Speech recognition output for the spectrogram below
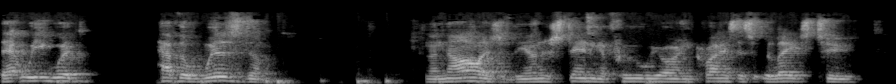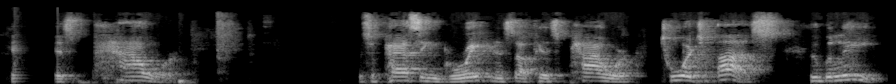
That we would have the wisdom and the knowledge of the understanding of who we are in Christ as it relates to his power, the surpassing greatness of his power towards us who believe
